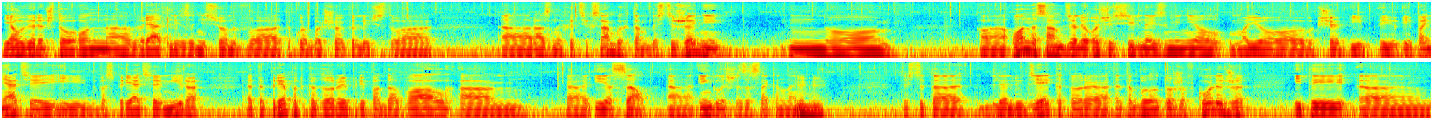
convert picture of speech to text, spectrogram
я уверен, что он вряд ли занесен в такое большое количество разных этих самых там достижений, но он на самом деле очень сильно изменил мое вообще и, и, и понятие, и восприятие мира. Это препод, который преподавал эм, э, ESL, э, English as a Second Language. Mm-hmm. То есть это для людей, которые... Это было тоже в колледже, и ты э,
